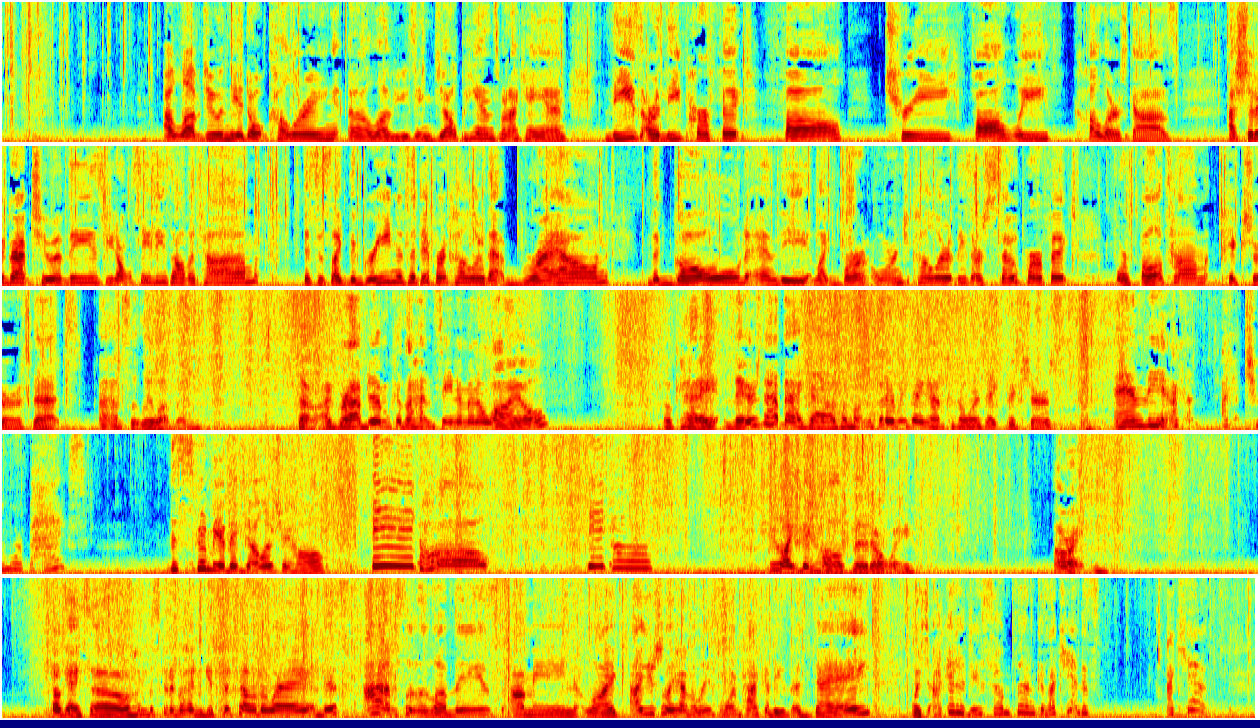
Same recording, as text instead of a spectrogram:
I love doing the adult coloring and I love using gel pens when I can. These are the perfect fall tree, fall leaf colors, guys. I should have grabbed two of these. You don't see these all the time. It's just like the green is a different color, that brown, the gold, and the like burnt orange color. These are so perfect for fall time pictures that I absolutely love them. So I grabbed them because I hadn't seen them in a while. Okay, there's that bag, guys. I'm not gonna put everything up because I want to take pictures. And the I got I got two more bags. This is gonna be a big Dollar Tree haul. Big haul. Big haul. We like big hauls though, don't we? All right. Okay, so I'm just going to go ahead and get this out of the way. This, I absolutely love these. I mean, like, I usually have at least one pack of these a day, which I got to do something because I can't just, I can't,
